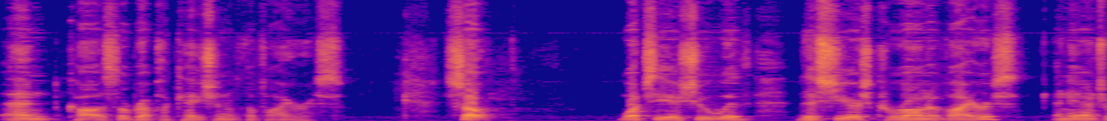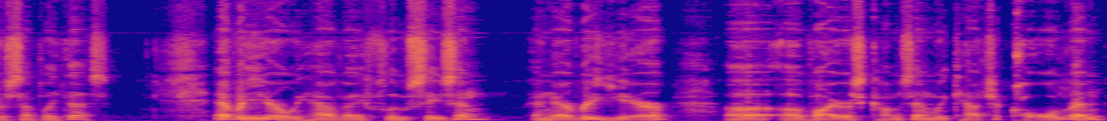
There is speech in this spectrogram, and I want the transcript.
and cause the replication of the virus. So, what's the issue with this year's coronavirus? And the answer is simply this. Every year we have a flu season, and every year uh, a virus comes and we catch a cold, and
